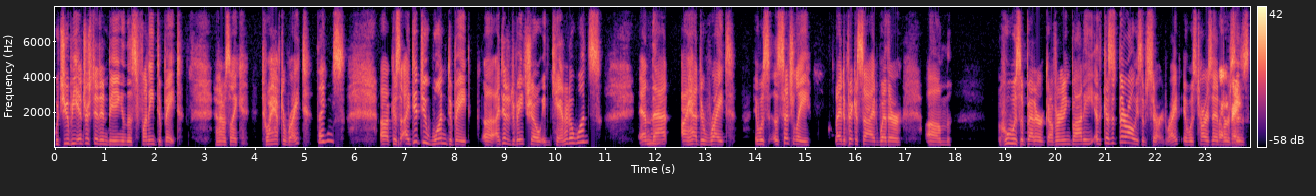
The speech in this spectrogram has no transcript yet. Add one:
Would you be interested in being in this funny debate? And I was like, Do I have to write things? Because I did do one debate. Uh, I did a debate show in Canada once, and Mhm. that I had to write. It was essentially I had to pick a side whether. Um, who was a better governing body because they're always absurd right? It was tarzan Right, right. versus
